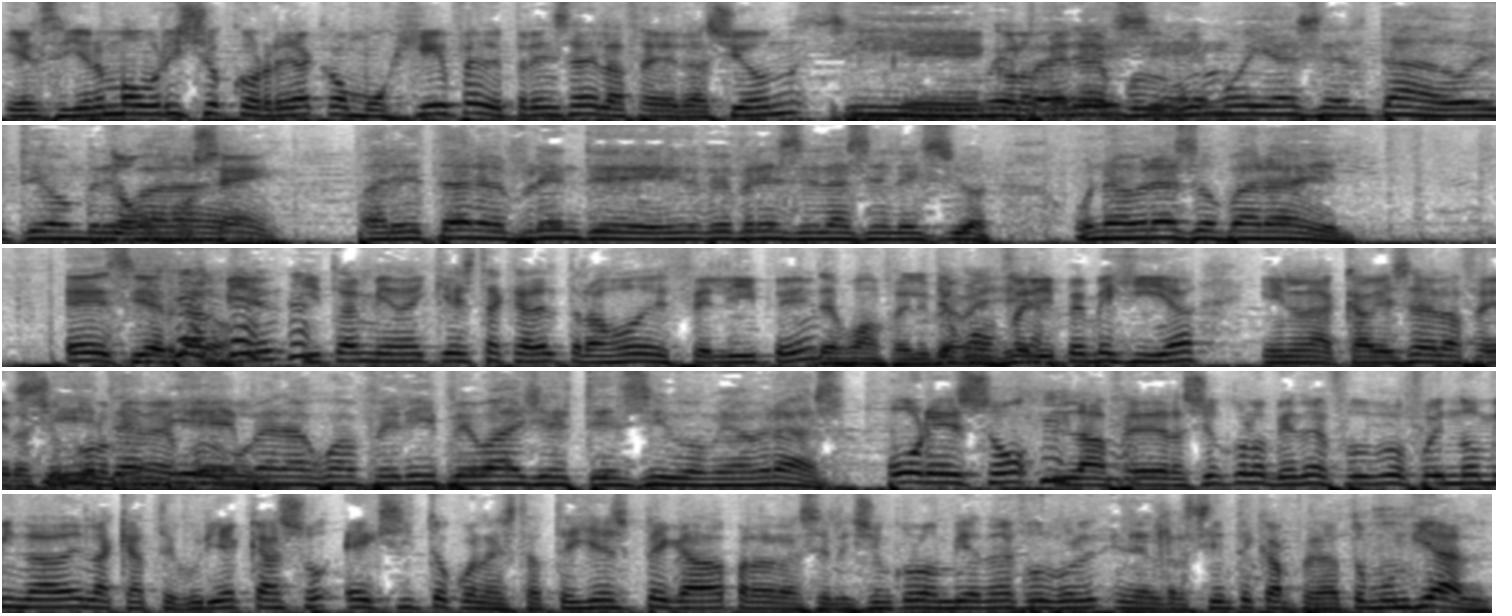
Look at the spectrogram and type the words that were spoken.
el señor Mauricio Correa como jefe de prensa de la Federación Sí, eh, me Colombiana de parece Fútbol. muy acertado este hombre Don para, José. para estar al frente de jefe de prensa de la selección. Un abrazo para él. Es Y también, y también hay que destacar el trabajo de Felipe, De Juan Felipe Juan Mejía. Felipe Mejía en la cabeza de la Federación Sí, Colombiana de también Fútbol. para Juan Felipe Valle Extensivo, mi abrazo. Por eso, la Federación Colombiana de Fútbol fue nominada en la categoría Caso Éxito con la estrategia desplegada para la Selección Colombiana de Fútbol en el reciente Campeonato Mundial.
